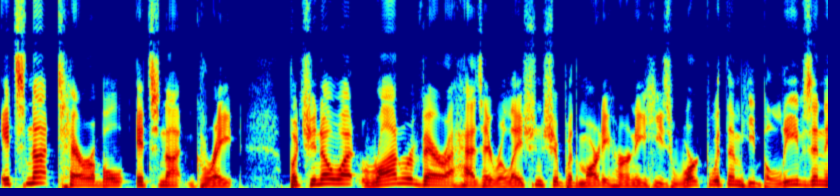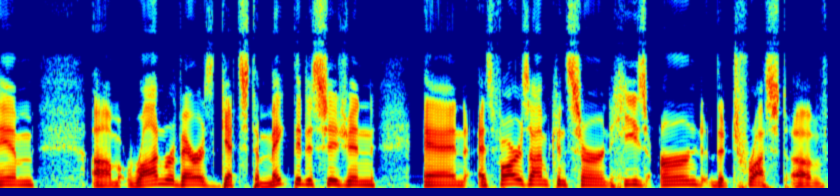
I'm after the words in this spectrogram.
It's not terrible. It's not great. But you know what? Ron Rivera has a relationship with Marty Hurney. He's worked with him. He believes in him. Um, Ron Rivera gets to make the decision. And as far as I'm concerned, he's earned the trust of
